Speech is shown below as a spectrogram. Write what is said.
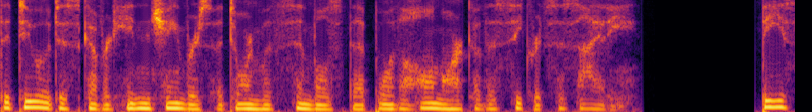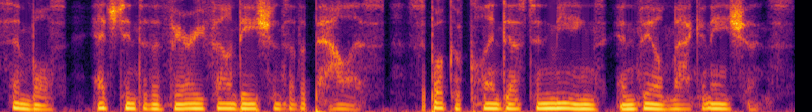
The duo discovered hidden chambers adorned with symbols that bore the hallmark of the secret society. These symbols, etched into the very foundations of the palace, spoke of clandestine meetings and veiled machinations.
